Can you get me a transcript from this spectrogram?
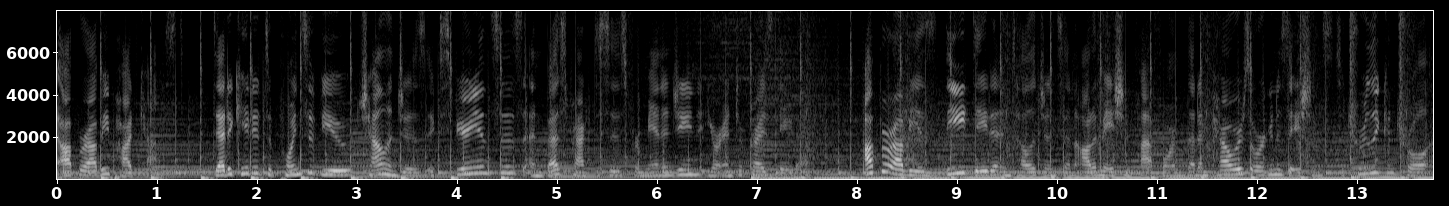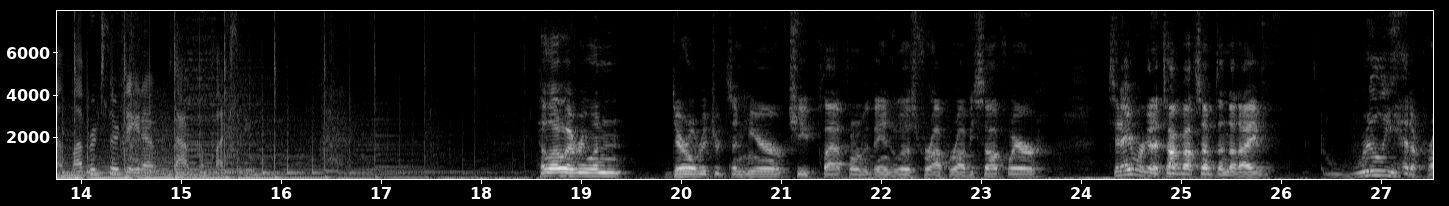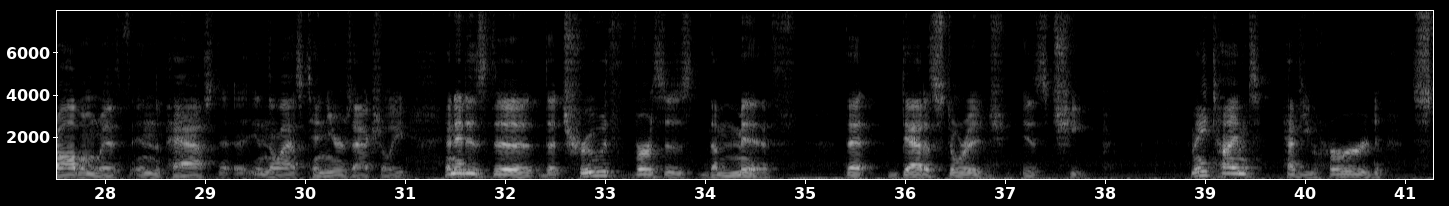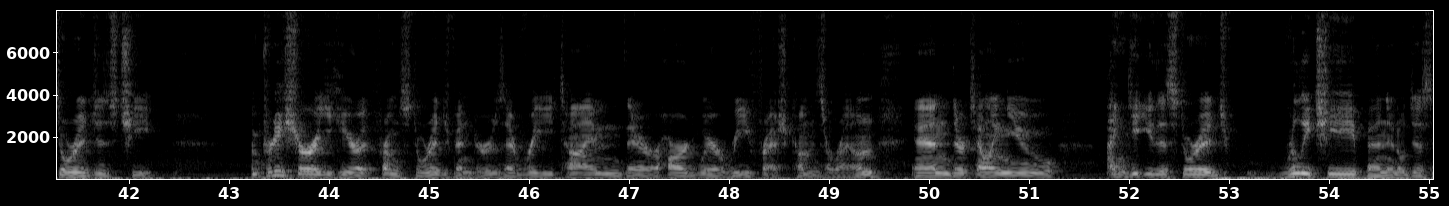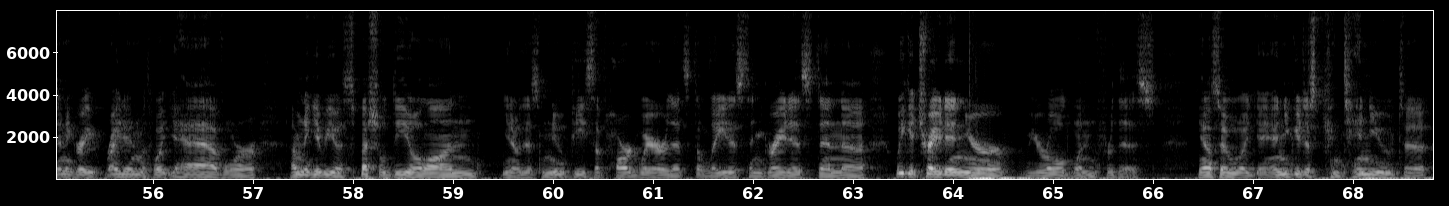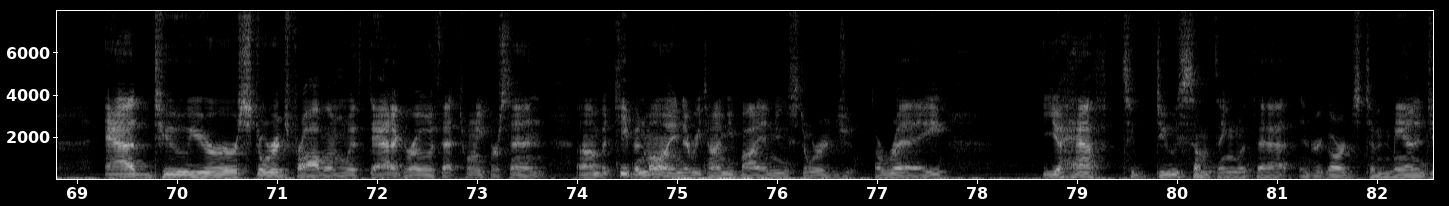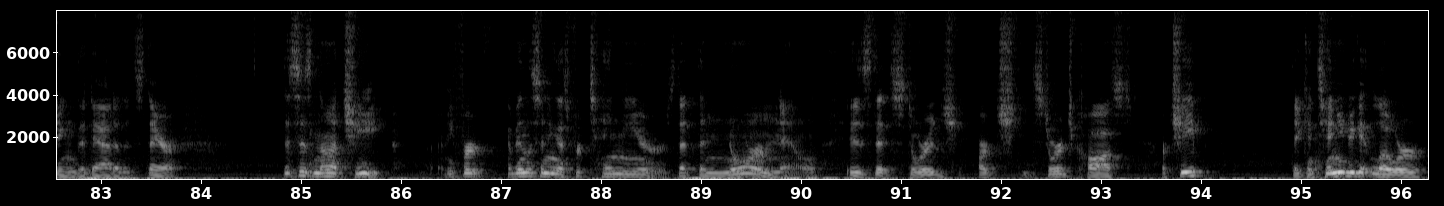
Aparavi podcast, dedicated to points of view, challenges, experiences, and best practices for managing your enterprise data. Aparavi is the data intelligence and automation platform that empowers organizations to truly control and leverage their data without complexity. Hello, everyone. Daryl Richardson here, Chief Platform Evangelist for Aparavi Software. Today, we're going to talk about something that I've really had a problem with in the past, uh, in the last 10 years actually, and it is the, the truth versus the myth that data storage is cheap. How many times have you heard storage is cheap? I'm pretty sure you hear it from storage vendors every time their hardware refresh comes around and they're telling you, I can get you this storage really cheap and it'll just integrate right in with what you have or i'm going to give you a special deal on you know this new piece of hardware that's the latest and greatest and uh, we could trade in your your old one for this. You know so and you could just continue to add to your storage problem with data growth at 20% um, but keep in mind every time you buy a new storage array you have to do something with that in regards to managing the data that's there. This is not cheap. I mean, for I've been listening to this for ten years. That the norm now is that storage are ch- storage costs are cheap. They continue to get lower.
